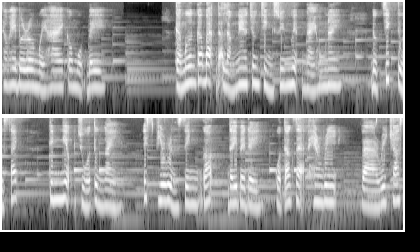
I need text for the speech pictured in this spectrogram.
Theo Hebrew 12 câu 1b. Cảm ơn các bạn đã lắng nghe chương trình suy nguyện ngày hôm nay. Được trích từ sách Kinh nghiệm Chúa từng ngày, Experiencing God Day by Day của tác giả Henry và Richard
